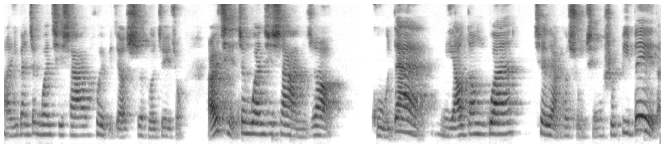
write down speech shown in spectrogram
啊。一般正官七杀会比较适合这种，而且正官七杀，你知道，古代你要当官，这两个属性是必备的。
